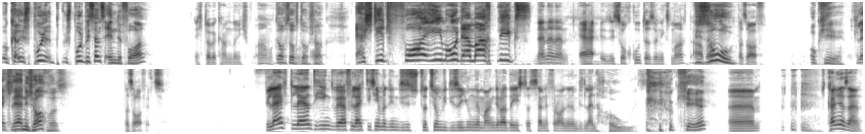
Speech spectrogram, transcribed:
Okay, spul, spul bis ans Ende vor. Ich glaube, er kann da nicht. Ah, Doch, doch, doch, schau. Er steht vor ihm und er macht nichts. Nein, nein, nein. Er es ist auch gut, dass er nichts macht. Wieso? Pass auf. Okay, vielleicht lerne ich auch was. Pass auf jetzt. Vielleicht lernt irgendwer, vielleicht ist jemand in dieser Situation, wie dieser junge Mann gerade ist, dass seine Freundin ein bisschen ein Ho ist. Okay. Ähm, kann ja sein.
